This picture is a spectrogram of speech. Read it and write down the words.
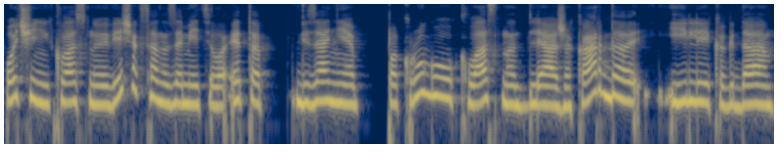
очень классную вещь Оксана заметила. Это вязание по кругу классно для жаккарда или когда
